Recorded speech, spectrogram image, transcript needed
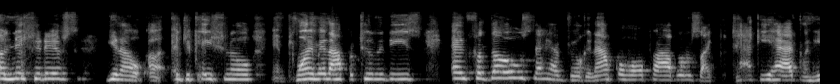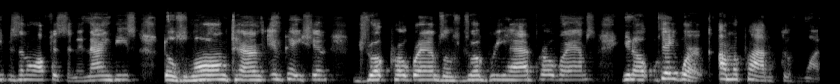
initiatives, you know, uh, educational, employment opportunities. And for those that have drug and alcohol problems, like Pataki had when he was in office in the 90s, those long-term inpatient drug programs, those drug rehab programs, you know, they work. I'm a product of one.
